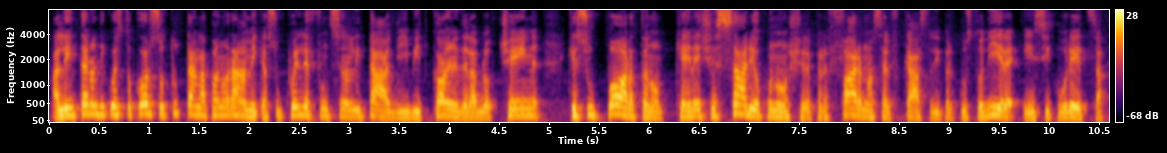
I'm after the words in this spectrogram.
All'interno di questo corso tutta la panoramica su quelle funzionalità di Bitcoin e della blockchain che supportano, che è necessario conoscere per fare una self-custody, per custodire in sicurezza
